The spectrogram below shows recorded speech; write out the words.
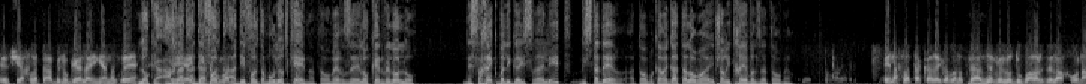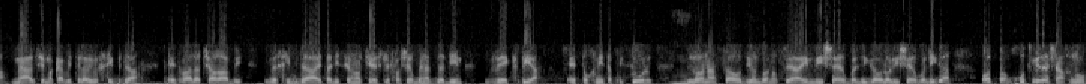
איזושהי החלטה בנוגע לעניין הזה. לא, כי אה, הדיפולט אמור להיות כן. אתה אומר זה לא כן ולא לא. נשחק בליגה הישראלית, נסתדר. אתה אומר, כרגע אתה לא, אי אפשר להתחייב על זה, אתה אומר. אין החלטה כרגע בנושא הזה, ולא דובר על זה לאחרונה. מאז שמכבי תל אביב כיבדה את ועדת שרעבי, וכיבדה את הניסיונות שיש לפשר בין הצדדים, והקפיאה את תוכנית הפיצול, לא נעשה עוד דיון בנושא האם להישאר בליגה או לא להישאר בליגה. עוד פעם, חוץ מזה שאנחנו,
